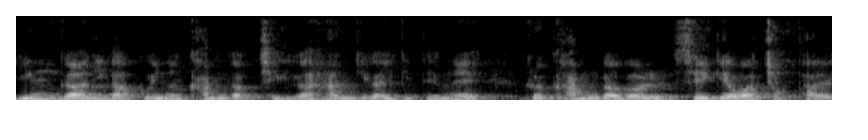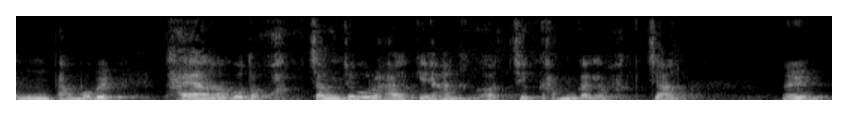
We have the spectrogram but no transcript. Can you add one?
인간이 갖고 있는 감각 체계가 한계가 있기 때문에 그 감각을 세계와 접하는 방법을 다양하고 더 확장적으로 하게 하는 것, 즉 감각의 확장을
